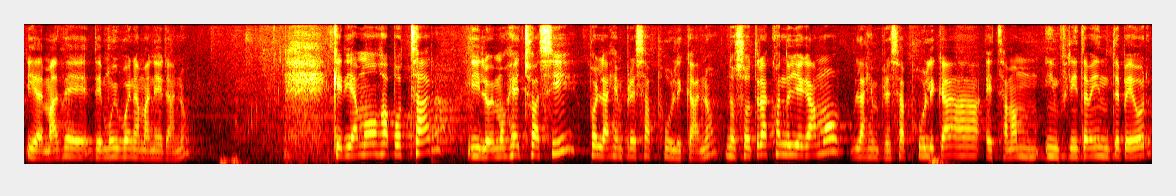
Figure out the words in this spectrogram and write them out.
y además de, de muy buena manera. ¿no? Queríamos apostar, y lo hemos hecho así, por las empresas públicas. ¿no? Nosotras cuando llegamos, las empresas públicas estaban infinitamente peor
